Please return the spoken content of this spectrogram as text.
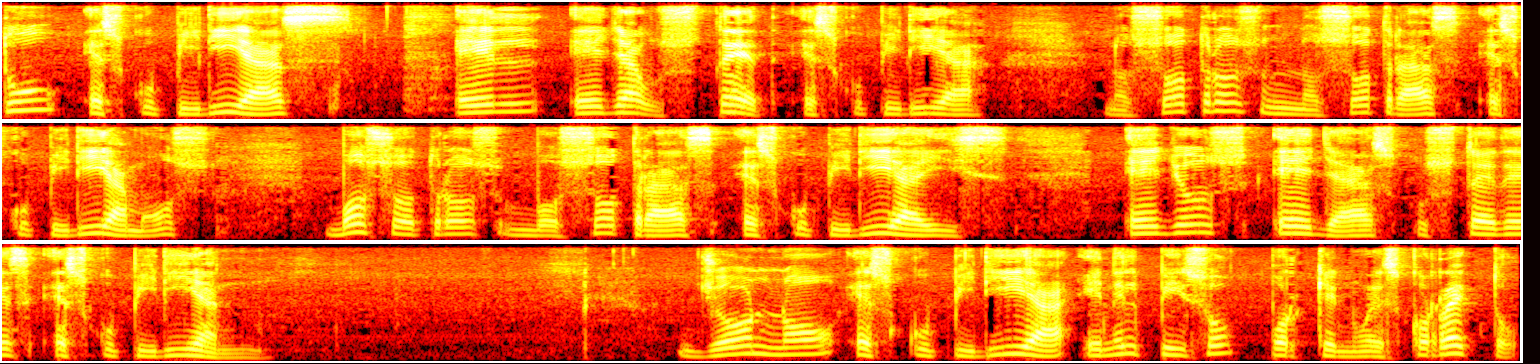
Tú escupirías. Él, ella, usted escupiría nosotros, nosotras escupiríamos, vosotros, vosotras escupiríais, ellos, ellas, ustedes escupirían. Yo no escupiría en el piso porque no es correcto.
